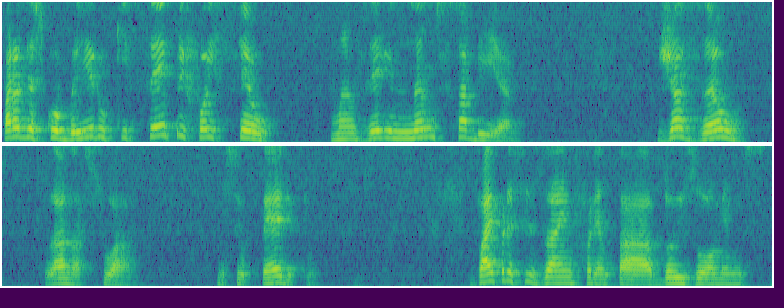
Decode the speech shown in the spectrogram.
Para descobrir o que sempre foi seu, mas ele não sabia. Jazão, lá na sua no seu périplo, vai precisar enfrentar dois homens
